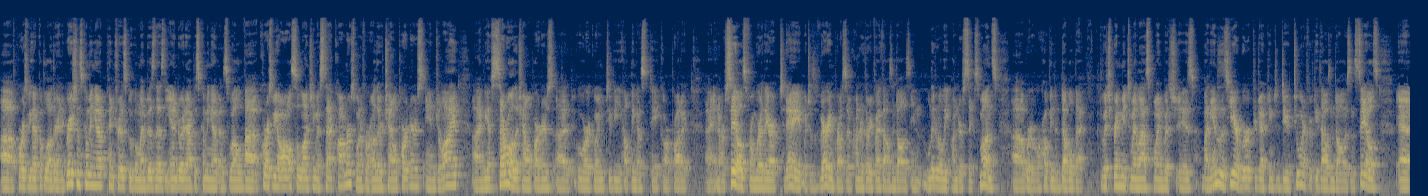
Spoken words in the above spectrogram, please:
Uh, of course, we have a couple other integrations coming up, Pinterest, Google My Business, the Android app is coming out as well. Uh, of course, we are also launching with Stack Commerce, one of our other channel partners in July. Uh, and we have several other channel partners uh, who are going to be helping us take our product uh, and our sales from where they are today, which is very impressive, $135,000 in literally under six months. Uh, we're, we're hoping to double that. Which brings me to my last point, which is by the end of this year, we're projecting to do $250,000 in sales uh,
